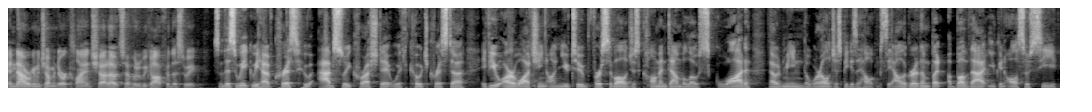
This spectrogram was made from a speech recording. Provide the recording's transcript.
And now we're going to jump into our client shout out. So who do we got for this week? So this week we have Chris who absolutely crushed it with Coach Krista. If you are watching on YouTube, first of all, just comment down below squad. That would mean the world just because it helps the algorithm. But above that, you can also see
